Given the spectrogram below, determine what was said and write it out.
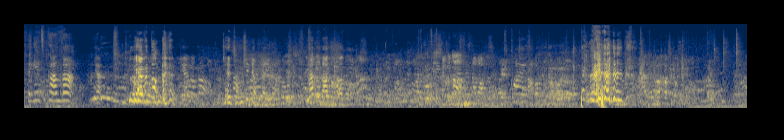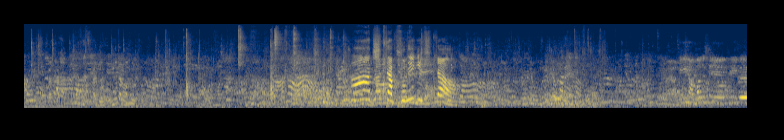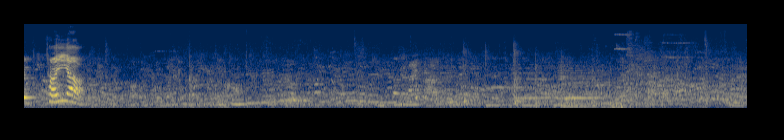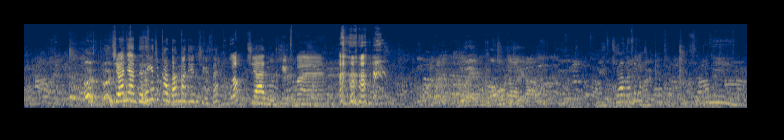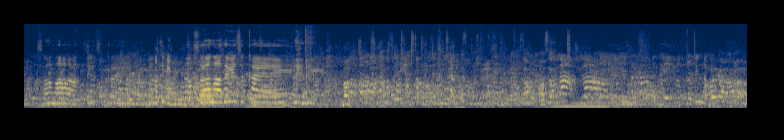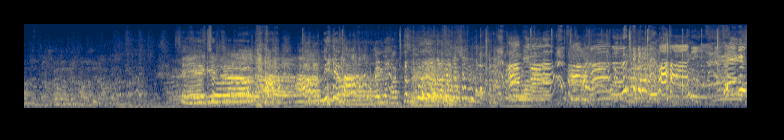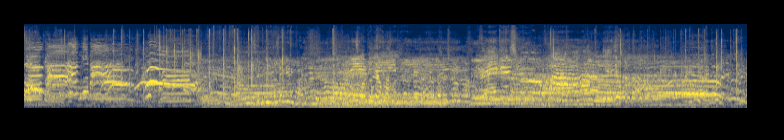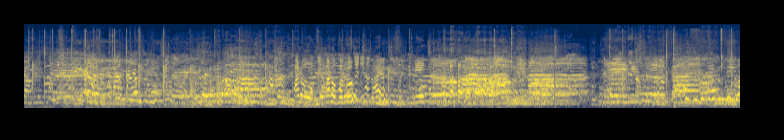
생일 축하한다. 야, 야, 또. 미안하다. 쟤 정신이 없다 이거. 나도 나도 나도. 아 진짜 분위기 진짜. 저희요. 지환이한테 생일 축하한다 한마디 해주시겠어요? 누구야? 지환이. 생일 축하해. 지환아 생일 축하해. 지환이. 지환아 생일 축하해. 좀 더 크게. 지환아 생일 축하해. 너 찍는다. 생일 축하합니다. 나 이거 봤다 바로 현준이 한 생일 축하합니다. 생일 축하합니다.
